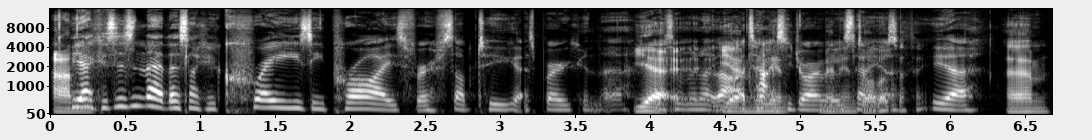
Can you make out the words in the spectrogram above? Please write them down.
and yeah, because isn't there, there's like a crazy prize for if sub two gets broken there? Yeah, something like that. yeah, a taxi million- driver million dollars, you. I think. Yeah. um,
